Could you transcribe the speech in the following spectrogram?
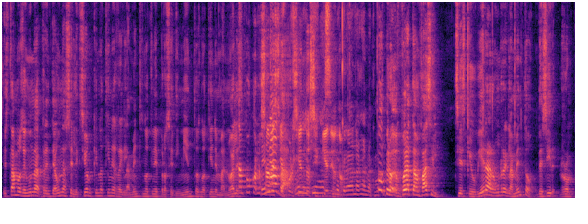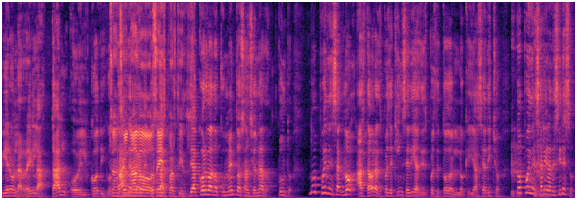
Estamos en una frente a una selección que no tiene reglamentos, no tiene procedimientos, no tiene manuales. Tampoco lo sabes nada. 100% si tiene o no. No, pero fuera tan fácil. Si es que hubiera un reglamento, decir, rompieron la regla tal o el código tal. de Sancionado reglamento seis tal, partidos. De acuerdo a documento sancionado. Punto. No pueden no hasta ahora después de 15 días y después de todo lo que ya se ha dicho, no pueden salir a decir eso.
